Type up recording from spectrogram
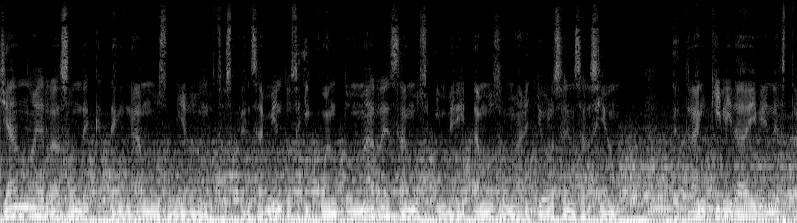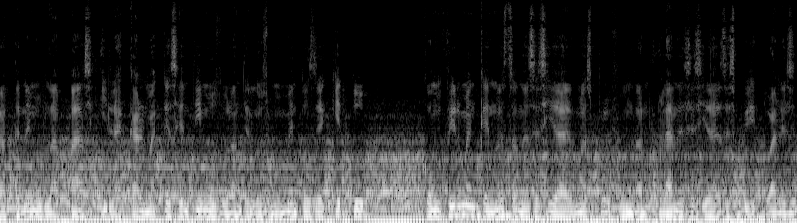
Ya no hay razón de que tengamos miedo en nuestros pensamientos y cuanto más rezamos y meditamos mayor sensación de tranquilidad y bienestar tenemos. La paz y la calma que sentimos durante los momentos de quietud confirman que nuestras necesidades más profundas, las necesidades espirituales,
